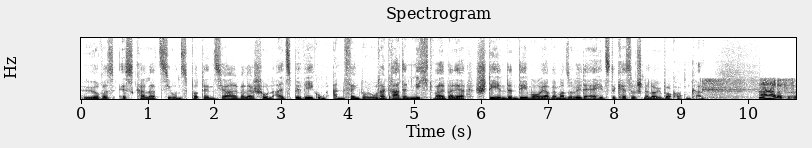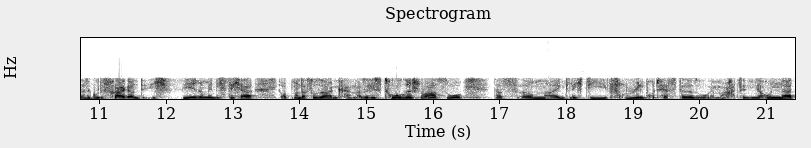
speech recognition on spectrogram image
höheres Eskalationspotenzial, weil er schon als Bewegung anfängt oder, gerade nicht, weil bei der stehenden Demo, ja, wenn man so will, der erhitzte Kessel schneller überkochen kann? Ah, das ist eine gute Frage und ich wäre mir nicht sicher, ob man das so sagen kann. Also historisch war es so, dass ähm, eigentlich die frühen Proteste, so im 18. Jahrhundert,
